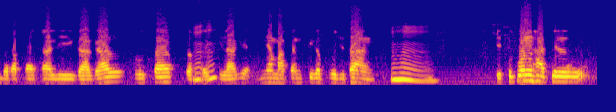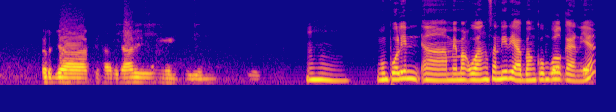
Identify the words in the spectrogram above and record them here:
beberapa kali gagal, rusak, perbaiki lagi. Akhirnya makan 30 jutaan. Mhm. Itu pun hasil kerja sehari-hari ngumpulin duit. Mhm. Ngumpulin eh, memang uang sendiri abang kumpulkan ya?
